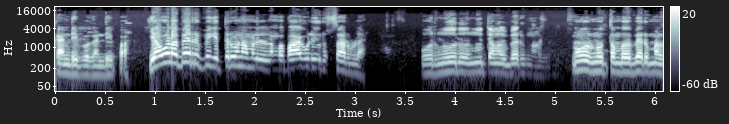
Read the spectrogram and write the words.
கண்டிப்பா கண்டிப்பா. எவ்வளவு பேர் இருப்பீங்க? திருவண்ணாமலையில் நம்ம பாகுலி குரூப் சார்பில்? ஒரு நூறு நூத்தி ஐம்பது பேருக்கு மேலே. நூறு நூத்தம்பது பேர் மேல.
